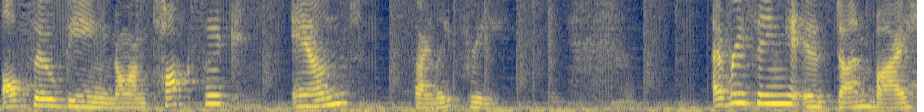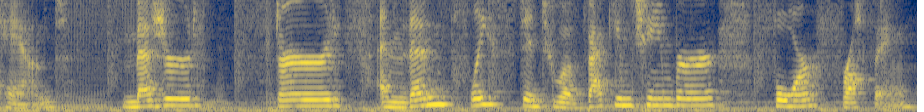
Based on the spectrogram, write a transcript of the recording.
also being non-toxic and phthalate free. Everything is done by hand, measured, stirred, and then placed into a vacuum chamber for frothing,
